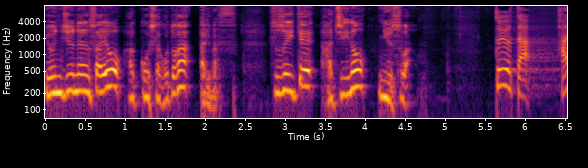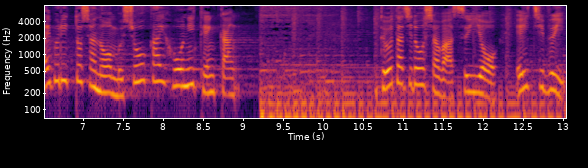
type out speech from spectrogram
40年債を発行したことがあります。続いて8位のニュースは。トヨタ、ハイブリッド車の無償開放に転換。トヨタ自動車は水曜 HV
